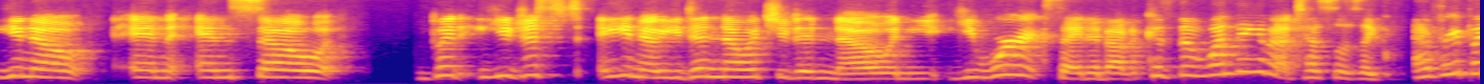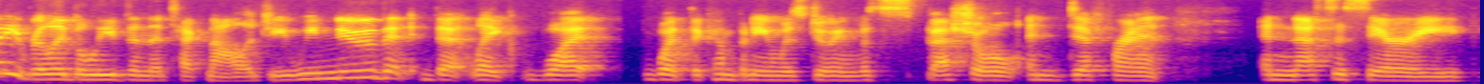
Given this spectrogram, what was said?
you know and and so but you just you know you didn't know what you didn't know and you, you were excited about it. Because the one thing about tesla is like everybody really believed in the technology. We knew that that like what what the company was doing was special and different and necessary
